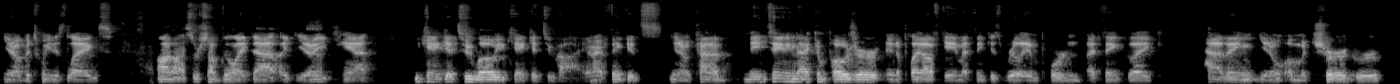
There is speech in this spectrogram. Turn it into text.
you know, between his legs on us or something like that, like you know, you can't you can't get too low, you can't get too high, and I think it's you know, kind of maintaining that composure in a playoff game. I think is really important. I think like having you know a mature group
